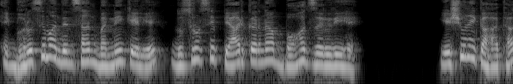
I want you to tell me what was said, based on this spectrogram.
एक भरोसेमंद इंसान बनने के लिए दूसरों से प्यार करना बहुत ज़रूरी है। यीशु ने कहा था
